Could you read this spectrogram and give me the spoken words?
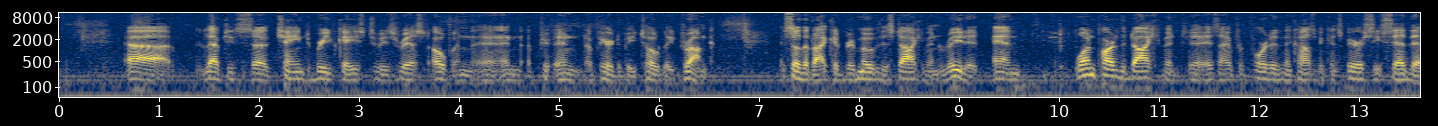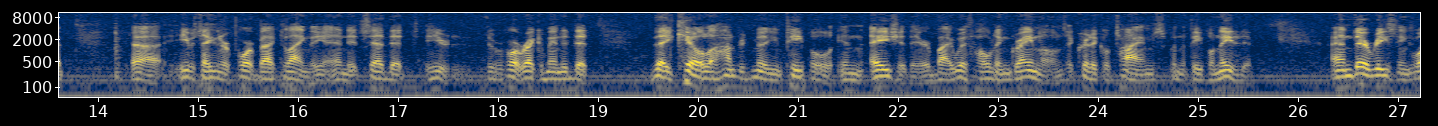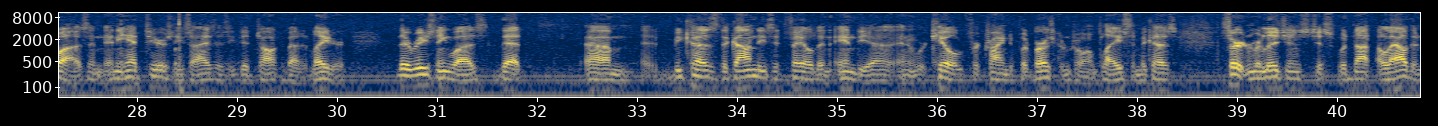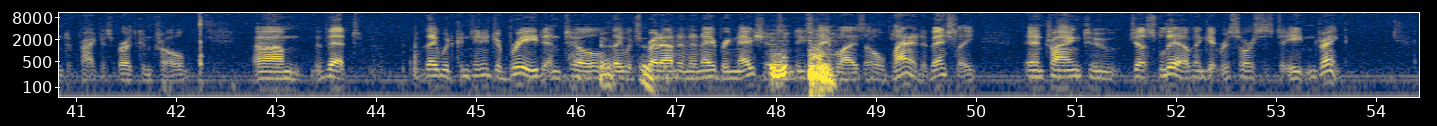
uh, left his chained briefcase to his wrist open and, and appeared to be totally drunk so that I could remove this document and read it. And one part of the document, uh, as I've reported in the Cosmic Conspiracy, said that uh, he was taking the report back to Langley, and it said that he, the report recommended that they kill 100 million people in Asia there by withholding grain loans at critical times when the people needed it. And their reasoning was, and, and he had tears in his eyes as he did talk about it later, their reasoning was that um, because the Gandhis had failed in India and were killed for trying to put birth control in place, and because certain religions just would not allow them to practice birth control, um, that they would continue to breed until they would spread out into neighboring nations and destabilize the whole planet eventually in trying to just live and get resources to eat and drink.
